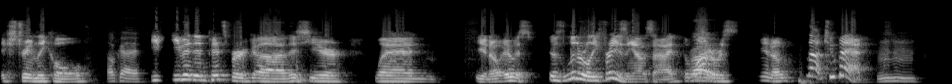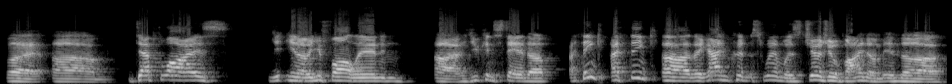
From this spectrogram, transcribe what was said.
extremely cold Okay. E- even in Pittsburgh uh, this year when you know, it was it was literally freezing outside. The water was, you know, not too bad. Mm-hmm. But um, depth wise, you, you know, you fall in and uh, you can stand up. I think I think uh, the guy who couldn't swim was Jojo Bynum in the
